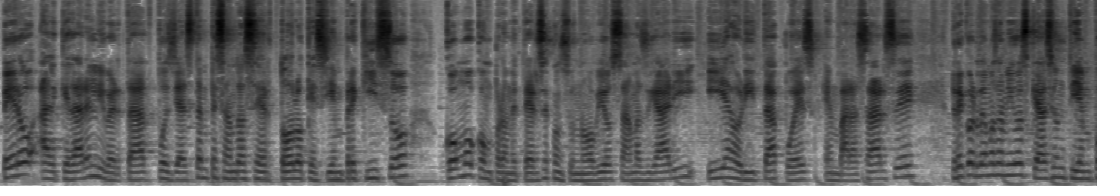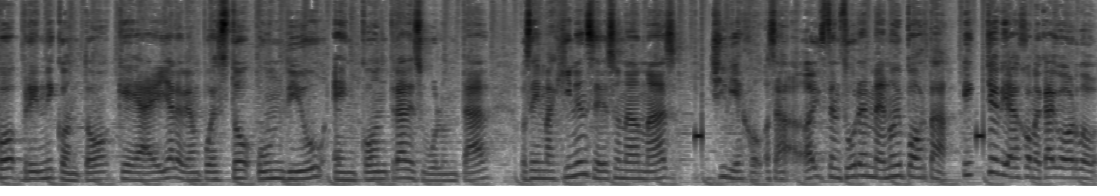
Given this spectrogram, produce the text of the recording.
pero al quedar en libertad pues ya está empezando a hacer todo lo que siempre quiso, como comprometerse con su novio Sam Asghari y ahorita pues embarazarse. Recordemos amigos que hace un tiempo Britney contó que a ella le habían puesto un DIU en contra de su voluntad. O sea, imagínense eso nada más chi viejo, o sea, ay, censúrenme, no importa. Che viejo, me cae gordo.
